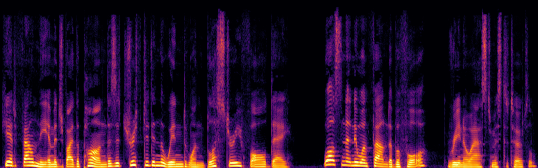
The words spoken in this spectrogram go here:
He had found the image by the pond as it drifted in the wind one blustery fall day. Wasn't anyone found her before? Reno asked Mr. Turtle.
